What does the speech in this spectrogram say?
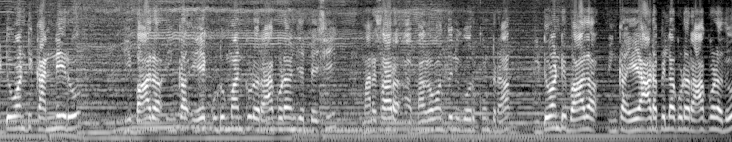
ఇటువంటి కన్నీరు ఈ బాధ ఇంకా ఏ కుటుంబానికి కూడా రాకూడదని చెప్పేసి మనసారా భగవంతుని కోరుకుంటున్నా. ఇటువంటి బాధ ఇంకా ఏ ఆడపిల్ల కూడా రాకూడదు.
